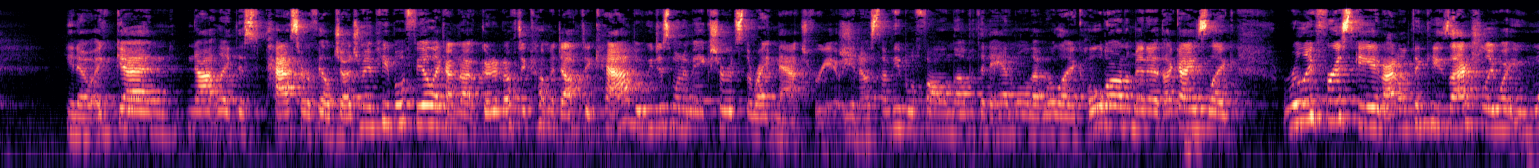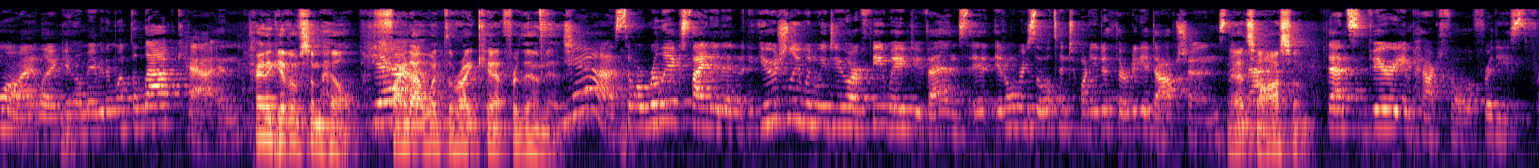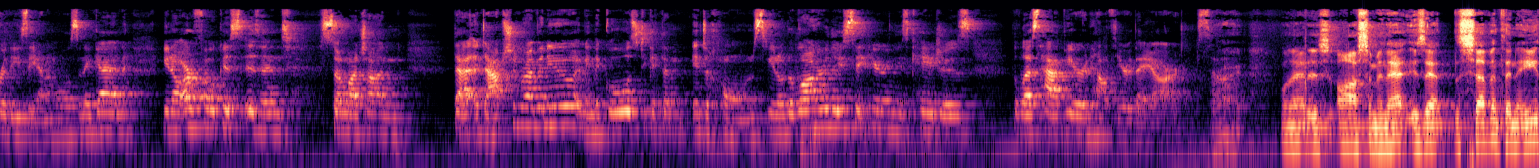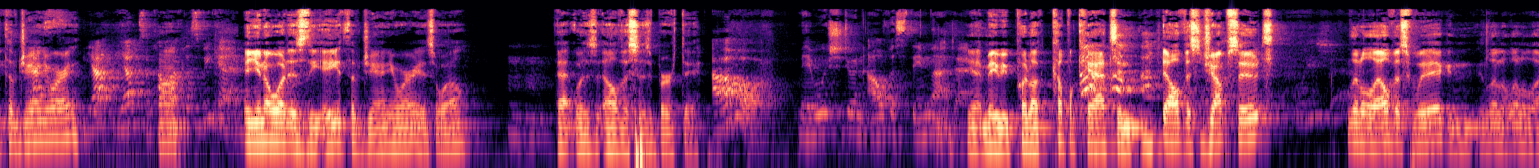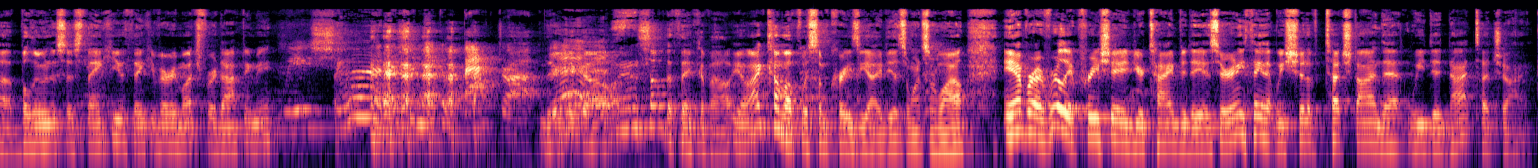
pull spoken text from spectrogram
you know, again, not like this pass or fail judgment people feel like I'm not good enough to come adopt a cat, but we just want to make sure it's the right match for you. You know, some people fall in love with an animal that we're like, hold on a minute, that guy's like really frisky and I don't think he's actually what you want. Like, you know, maybe they want the lap cat and Kind of give them some help. Yeah. Find out what the right cat for them is. Yeah, so we're really excited, and usually when we do our fee waived events, it, it'll result in twenty to thirty adoptions. That's that- awesome. That's very impactful for these for these animals. And again, you know, our focus isn't so much on that adoption revenue. I mean, the goal is to get them into homes. You know, the longer they sit here in these cages, the less happier and healthier they are. So. All right. Well, that is awesome. And that is that the 7th and 8th of January? Yep, yep. So come Huh. this weekend. And you know what is the 8th of January as well? Mm-hmm. That was Elvis's birthday. oh, maybe we should do an Elvis theme that day. Yeah, maybe put a couple cats in Elvis jumpsuits. Little Elvis wig and a little little uh, balloon that says "Thank you, thank you very much for adopting me." We should. I should make a backdrop. There yes. you go. And something to think about. You know, I come up with some crazy ideas once in a while. Amber, I've really appreciated your time today. Is there anything that we should have touched on that we did not touch on?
